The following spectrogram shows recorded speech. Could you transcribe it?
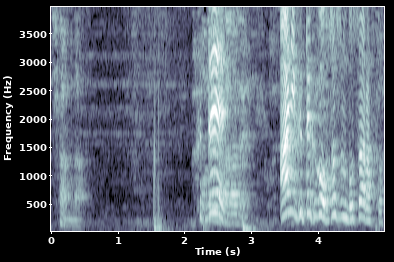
참나. 그때. 아니 그때 그거 없었으면 못 살았어.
